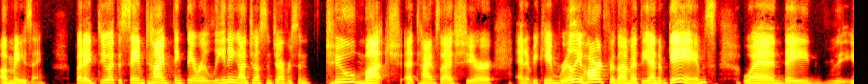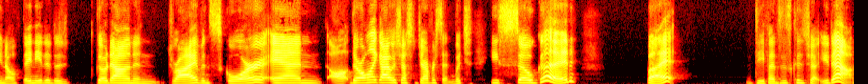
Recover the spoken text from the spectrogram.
amazing. But I do at the same time think they were leaning on Justin Jefferson too much at times last year. And it became really hard for them at the end of games when they, you know, they needed to go down and drive and score. And all, their only guy was Justin Jefferson, which he's so good, but defenses can shut you down.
